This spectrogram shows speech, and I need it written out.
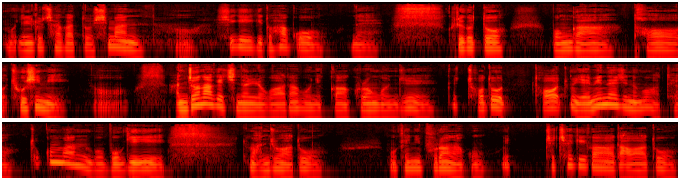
뭐 일교차가 또 심한 어, 시기이기도 하고, 네. 그리고 또 뭔가 더 조심히, 어, 안전하게 지내려고 하다 보니까 그런 건지, 저도 더 좀 예민해지는 것 같아요. 조금만 뭐 목이 좀 안 좋아도, 뭐 괜히 불안하고, 재채기가 나와도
